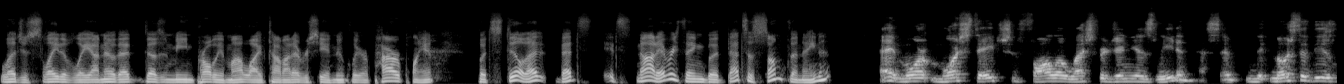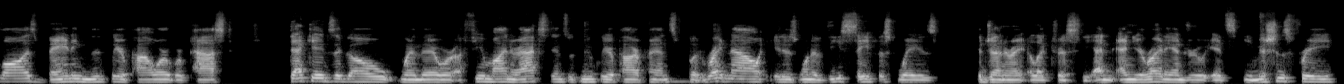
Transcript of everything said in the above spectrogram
legislatively? I know that doesn't mean probably in my lifetime I'd ever see a nuclear power plant, but still, that that's it's not everything, but that's a something, ain't it? Hey, more more states should follow West Virginia's lead in this. Most of these laws banning nuclear power were passed decades ago when there were a few minor accidents with nuclear power plants, but right now it is one of the safest ways to generate electricity. And, and you're right, Andrew, it's emissions free,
